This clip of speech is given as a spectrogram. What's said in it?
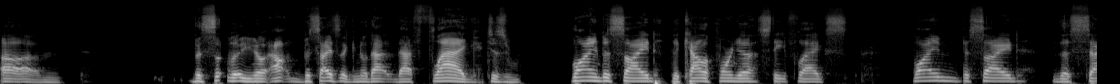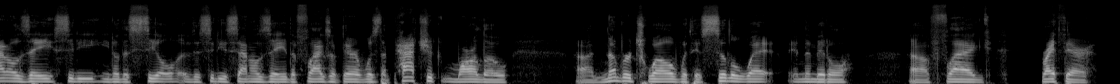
Um, but you know, out besides like you know that that flag just flying beside the California state flags, flying beside the San Jose city, you know, the seal of the city of San Jose, the flags up there was the Patrick Marleau, uh, number 12 with his silhouette in the middle, uh, flag right there,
